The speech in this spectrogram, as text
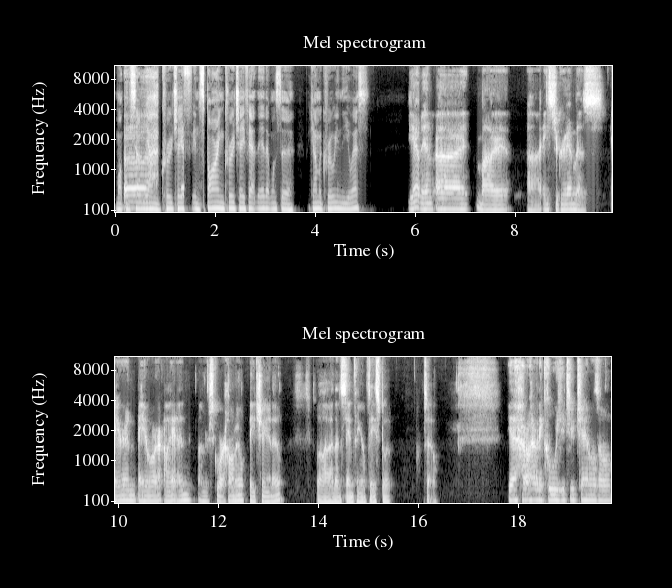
Might be some Uh, young crew chief, inspiring crew chief out there that wants to become a crew in the US. Yeah, man. Uh, my uh, Instagram is Arin A R I N underscore Hano H A N O, uh, and then same thing on Facebook. So, yeah, I don't have any cool YouTube channels on.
